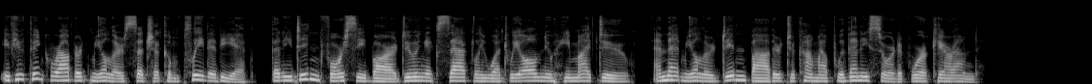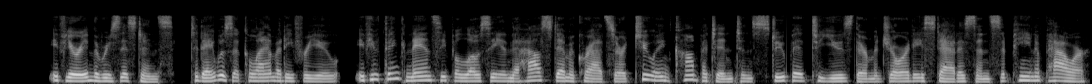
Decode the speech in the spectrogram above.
if you think Robert Mueller's such a complete idiot that he didn't foresee Barr doing exactly what we all knew he might do, and that Mueller didn't bother to come up with any sort of workaround. If you're in the resistance, today was a calamity for you if you think Nancy Pelosi and the House Democrats are too incompetent and stupid to use their majority status and subpoena power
